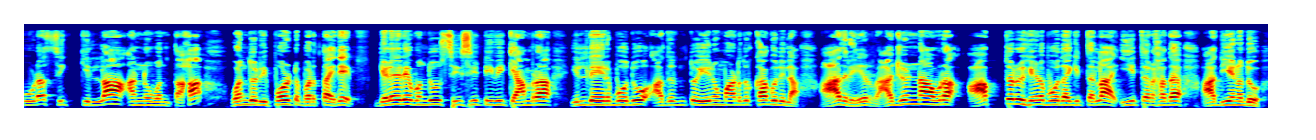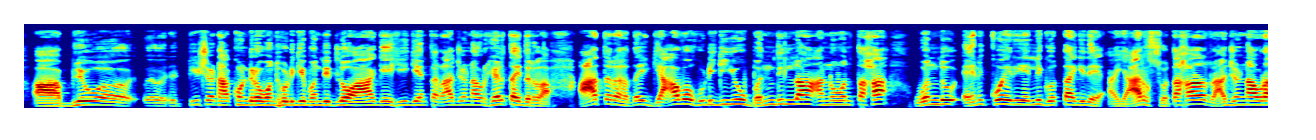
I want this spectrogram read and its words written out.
ಕೂಡ ಸಿಕ್ಕಿಲ್ಲ ಅನ್ನುವಂತಹ ಒಂದು ರಿಪೋರ್ಟ್ ಬರ್ತಾ ಇದೆ. ಗೆಳೆಯರೆ, ಒಂದು C C T V camera ಇಲ್ಲದೆ ಇರ್ಬೋದು, ಅದಂತೂ ಏನು ಮಾಡೋದಕ್ಕಾಗೋದಿಲ್ಲ. ಆದರೆ ರಾಜಣ್ಣ ಅವರ ಆಪ್ತರು ಹೇಳ್ಬೋದಾಗಿತ್ತಲ್ಲ, ಈ ತರಹದ ಅದೇನದು, ಆ ಬ್ಲೂ ಟಿ ಶರ್ಟ್ ಹಾಕೊಂಡಿರೋ ಒಂದು ಹುಡುಗಿ ಬಂದಿದ್ಲು, ಹಾಗೆ ಹೀಗೆ ಅಂತ ರಾಜಣ್ಣ ಅವ್ರು ಹೇಳ್ತಾ ಇದ್ರಲ್ಲ, ಆ ತರಹದ ಯಾವ ಹುಡುಗಿಯೂ ಬಂದಿಲ್ಲ ಅನ್ನುವಂತಹ ಒಂದು ಎನ್ಕ್ವೈರಿಯಲ್ಲಿ ಗೊತ್ತಾಗಿದೆ. ಯಾರು ಸ್ವತಃ ರಾಜಣ್ಣ ಅವರ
